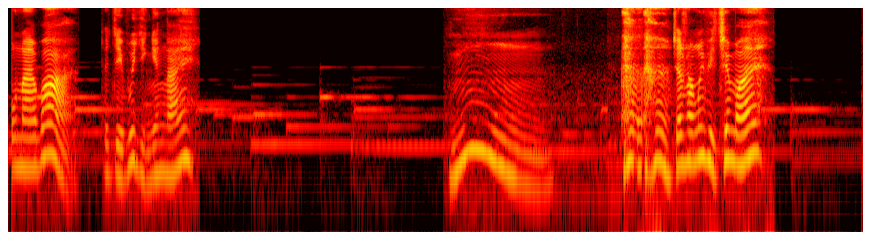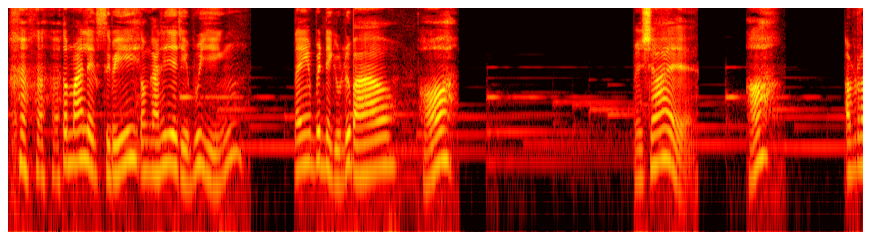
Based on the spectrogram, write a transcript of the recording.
พวกนายว่าจะจีบผู้หญิงยังไง อืม ฉันฟังไม่ผิดใช่ไหม ต้นไม้เหล็กสิบีต้องการที่จะจีบผู้หญิงนายยังเป็นเด็กอยู่หรือเปล่าพอไม่ใช่ฮะอะไร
